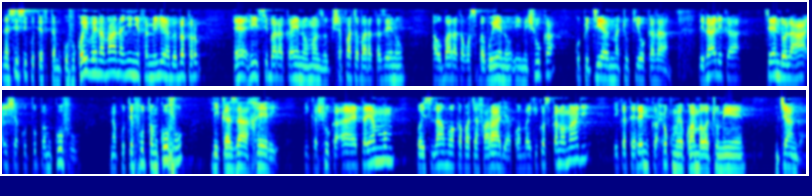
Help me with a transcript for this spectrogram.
na sisi kutafuta mkufu. Kwa hivyo ina maana nyinyi familia ya Abubakar eh hii si baraka yenu mwanzo. Kishapata baraka zenu au baraka kwa sababu yenu imeshuka kupitia matukio kadhaa. Lidhalika tendo la Aisha kutupa mkufu na kutefuta mkufu likazaa khairi ikashuka aya tayammum waislamu wakapata faraja kwamba ikikosekana maji ikateremka hukumu ya kwamba watumie mchanga.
